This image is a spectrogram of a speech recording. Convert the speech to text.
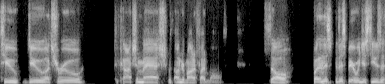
to do a true decoction mash with under modified malt. So, but in this this beer, we just use a,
